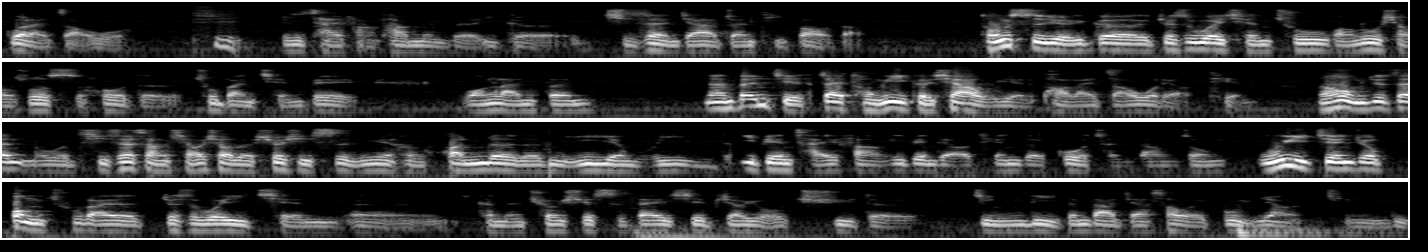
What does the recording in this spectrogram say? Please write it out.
过来找我，是就是采访他们的一个骑车人家的专题报道。同时有一个就是为前出网络小说时候的出版前辈王兰芬，兰芬姐在同一个下午也跑来找我聊天。然后我们就在我洗车场小小的休息室里面，很欢乐的你一言我一语的，一边采访一边聊天的过程当中，无意间就蹦出来了，就是我以前呃，可能求学时代一些比较有趣的经历，跟大家稍微不一样的经历。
